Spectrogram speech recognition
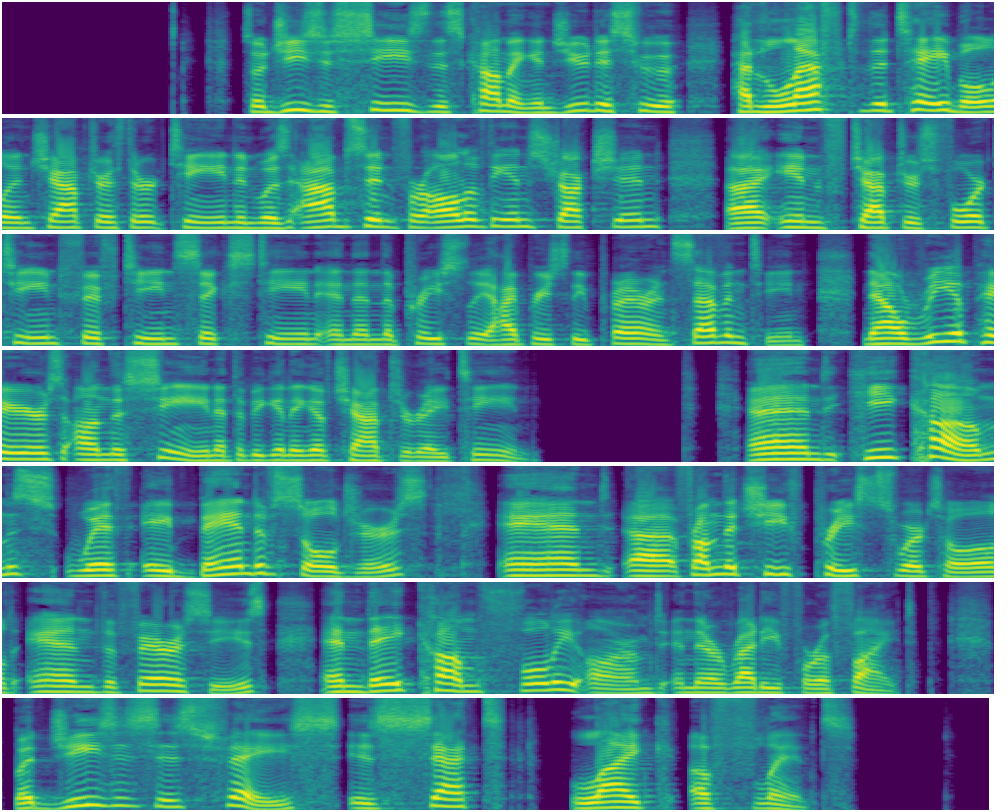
So Jesus sees this coming, and Judas, who had left the table in chapter 13 and was absent for all of the instruction uh, in chapters 14, 15, 16, and then the priestly, high priestly prayer in 17, now reappears on the scene at the beginning of chapter 18. And he comes with a band of soldiers, and uh, from the chief priests, we're told, and the Pharisees, and they come fully armed and they're ready for a fight. But Jesus' face is set like a flint.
